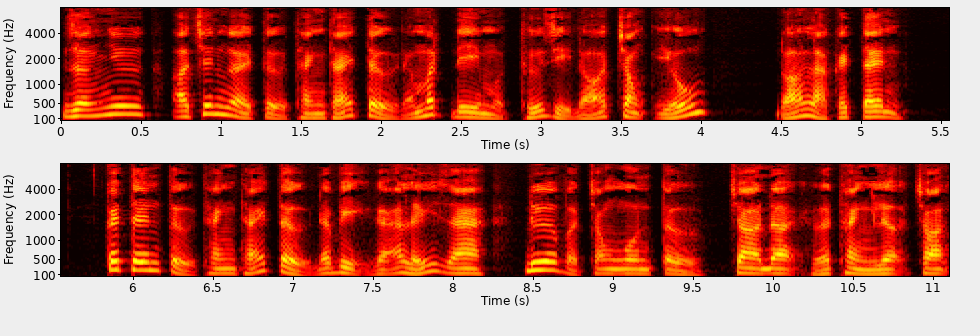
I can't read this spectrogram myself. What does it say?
dường như ở trên người tử thanh thái tử đã mất đi một thứ gì đó trọng yếu, đó là cái tên. Cái tên tử thanh thái tử đã bị gã lấy ra, đưa vào trong ngôn tử, chờ đợi hứa thanh lựa chọn.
